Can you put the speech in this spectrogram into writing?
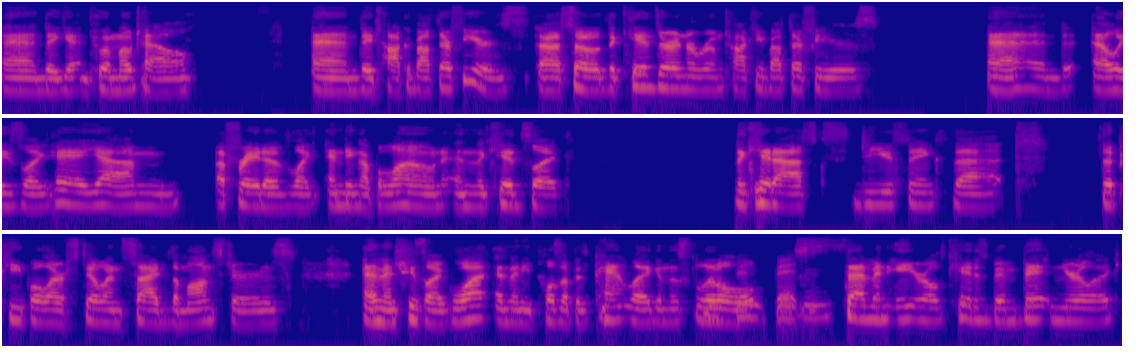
and they get into a motel, and they talk about their fears. Uh, so the kids are in a room talking about their fears. and Ellie's like, "Hey, yeah, I'm afraid of like ending up alone." And the kid's like, the kid asks, "Do you think that the people are still inside the monsters?" And then she's like, "What?" And then he pulls up his pant leg, and this little seven, eight year old kid has been bitten. You're like,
